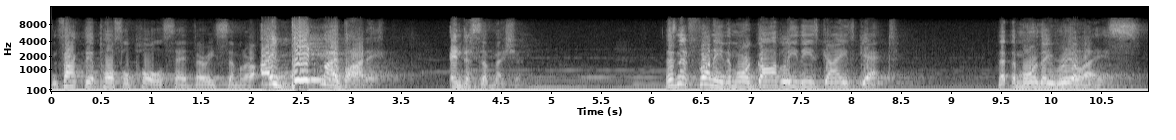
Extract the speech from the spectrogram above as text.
In fact, the Apostle Paul said very similar I beat my body into submission. Isn't it funny the more godly these guys get, that the more they realize,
